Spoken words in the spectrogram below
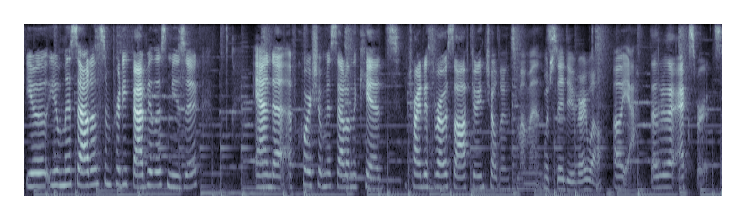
you you'll miss out on some pretty fabulous music, and uh, of course you'll miss out on the kids trying to throw us off during children's moments. Which they do very well. Oh yeah, those are their experts.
